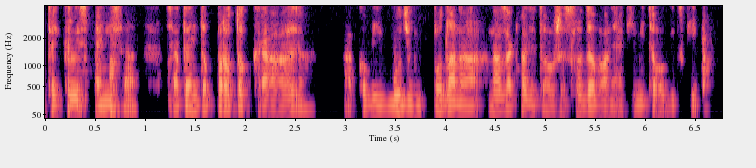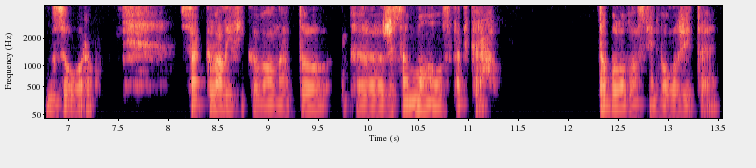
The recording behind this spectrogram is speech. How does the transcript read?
tej krvi z penisa sa tento protokráľ, akoby buď podľa na, na základe toho, že sledoval nejaký mytologický vzor, sa kvalifikoval na to, e, že sa mohol stať kráľ. To bolo vlastne dôležité.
